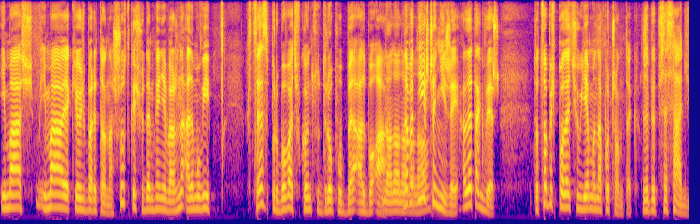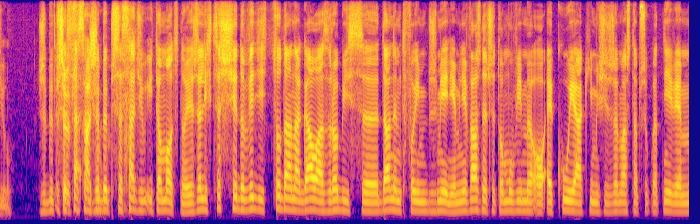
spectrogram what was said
i ma, i ma jakiegoś barytona, szóstkę, siódemkę, nieważne, ale mówi, chcę spróbować w końcu dropu B albo A. No, no, no, Nawet no, nie no. jeszcze niżej, ale tak wiesz. To co byś polecił jemu na początek? żeby przesadził. Żeby, Żeby przesa- przesadził. żeby przesadził i to mocno. Jeżeli chcesz się dowiedzieć, co dana gała zrobi z e, danym twoim brzmieniem, nieważne czy to mówimy o EQ jakimś, że masz na przykład, nie wiem,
